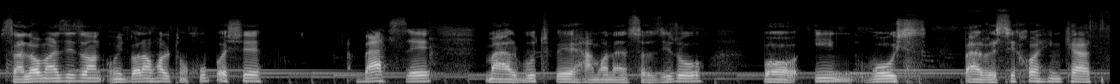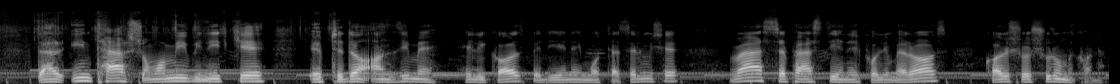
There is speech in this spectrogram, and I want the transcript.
سلام عزیزان امیدوارم حالتون خوب باشه. بحث مربوط به همانندسازی رو با این ویس بررسی خواهیم کرد. در این طرح شما می‌بینید که ابتدا آنزیم هلیکاز به دی ای متصل میشه و سپس دی ای پلیمراز کارش رو شروع می‌کنه.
